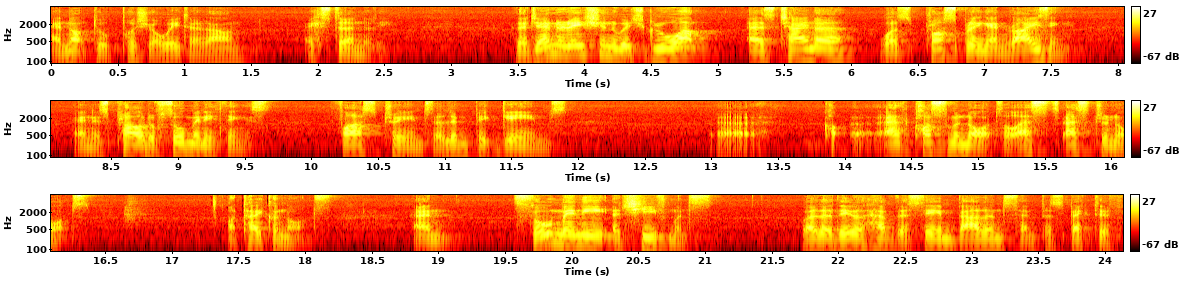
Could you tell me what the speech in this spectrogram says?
and not to push your weight around externally. The generation which grew up as China was prospering and rising and is proud of so many things, fast trains, Olympic Games, uh, co uh, cosmonauts or ast astronauts or taikonauts, and so many achievements, whether they will have the same balance and perspective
